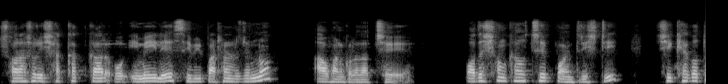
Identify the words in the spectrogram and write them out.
সরাসরি সাক্ষাৎকার ও ইমেইলে সিভি পাঠানোর জন্য আহ্বান করা যাচ্ছে। পদের সংখ্যা হচ্ছে পঁয়ত্রিশটি। শিক্ষাগত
